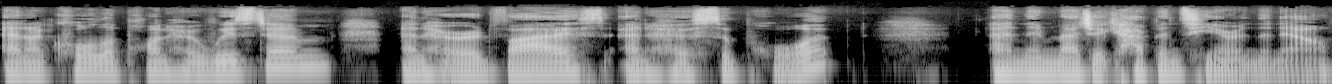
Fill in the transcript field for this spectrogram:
And I call upon her wisdom and her advice and her support. And then magic happens here in the now.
